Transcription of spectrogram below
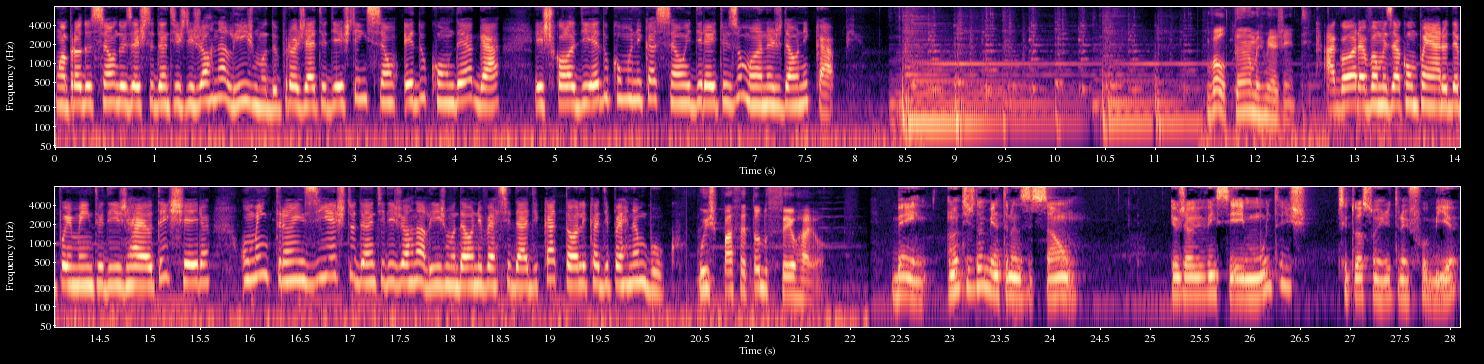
Uma produção dos estudantes de jornalismo do projeto de extensão Educom DH, Escola de Educomunicação e Direitos Humanos da Unicap. Voltamos, minha gente. Agora vamos acompanhar o depoimento de Israel Teixeira, homem trans e estudante de jornalismo da Universidade Católica de Pernambuco. O espaço é todo seu, Rael. Bem, antes da minha transição, eu já vivenciei muitas situações de transfobia,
